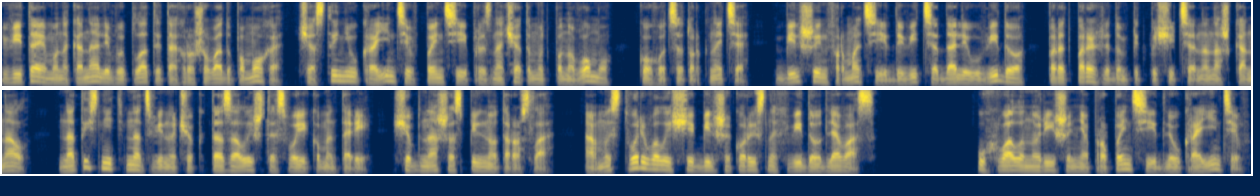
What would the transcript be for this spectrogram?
Вітаємо на каналі Виплати та грошова допомога. Частині українців пенсії призначатимуть по-новому, кого це торкнеться. Більше інформації дивіться далі у відео. Перед переглядом підпишіться на наш канал, натисніть на дзвіночок та залиште свої коментарі, щоб наша спільнота росла, а ми створювали ще більше корисних відео для вас. Ухвалено рішення про пенсії для українців,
